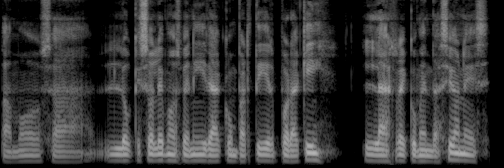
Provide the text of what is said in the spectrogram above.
vamos a lo que solemos venir a compartir por aquí, las recomendaciones.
